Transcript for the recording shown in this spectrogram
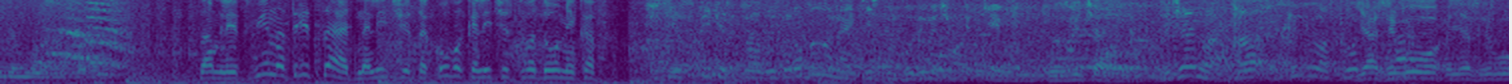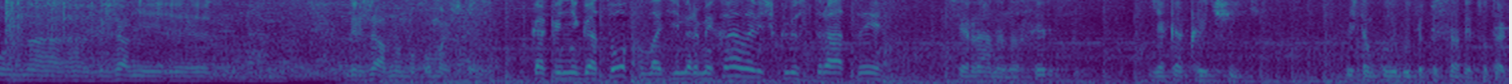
то будемо вас охороняти. Сам Литвин отрицает наличие такого количества домиков. Часів спікерства ви заробили на якийсь там будиночок під Києвом? Ну, звичайно. Звичайно. А скажіть, будь ласка, от Я зараз- живу, я живу на державній, е, державному помешканні. Как и не готов Владимир Михайлович к люстрации. Це рана на серці, яка кричить. Ви ж там, коли будете писати, то так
